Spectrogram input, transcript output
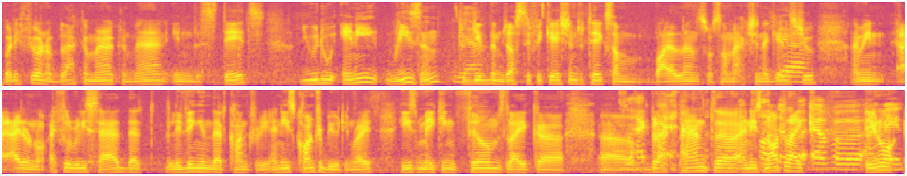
But if you're a black American man in the states, you do any reason to Yeah. give them justification to take some violence or some action against Yeah. you. I mean, I, I don't know. I feel really sad that living in that country, and he's contributing, right? He's making films like uh, uh, Black Black, Pan- Panther, and he's not like Forever, you I know. mean-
